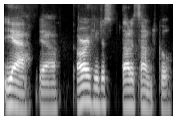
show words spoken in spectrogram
Yeah, yeah. Or he just thought it sounded cool.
